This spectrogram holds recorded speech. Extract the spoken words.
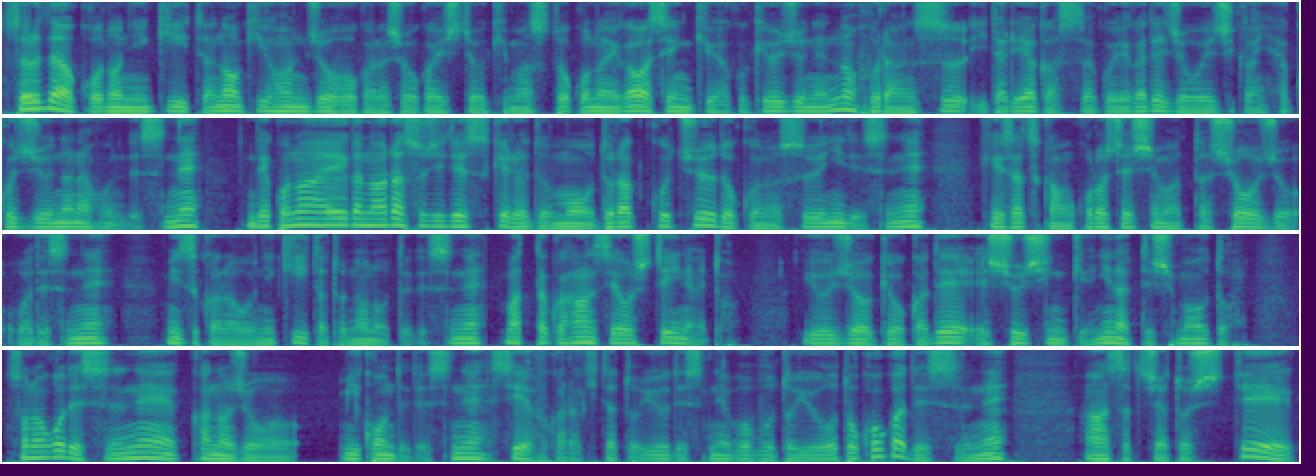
それではこのニキータの基本情報から紹介しておきますと、この映画は1990年のフランス、イタリア合作映画で上映時間117分ですね。で、この映画のあらすじですけれども、ドラッグ中毒の末にですね、警察官を殺してしまった少女はですね、自らをニキータと名乗ってですね、全く反省をしていないという状況下で終身刑になってしまうと。その後ですね、彼女を見込んでですね、政府から来たというですね、ボブという男がですね、暗殺者として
